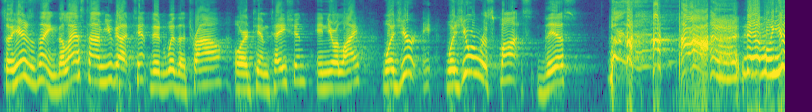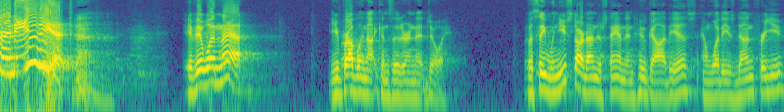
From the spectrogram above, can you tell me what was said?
So here's the thing the last time you got tempted with a trial or a temptation in your life, was your, was your response this? Devil, you're an idiot! If it wasn't that, you're probably not considering it joy. But see, when you start understanding who God is and what He's done for you,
